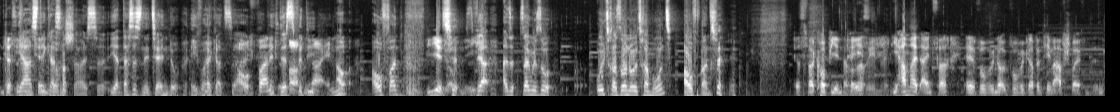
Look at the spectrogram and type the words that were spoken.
Das ist ja, Nintendo. Sticker sind scheiße. Ja, das ist Nintendo. Ich wollte gerade sagen. Aufwand? Wenn das Oh, für die nein. Au Aufwand. pff, Wir doch nicht. Ja, also sagen wir so. Ultrasonne, Ultramond, Aufwand. Das war Copy and Darüber Paste. reden wir Die haben halt einfach, äh, wo wir noch, wo wir gerade beim Thema Abschweifen sind,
